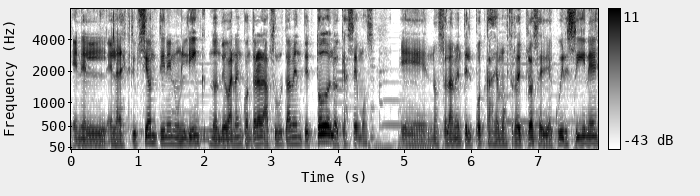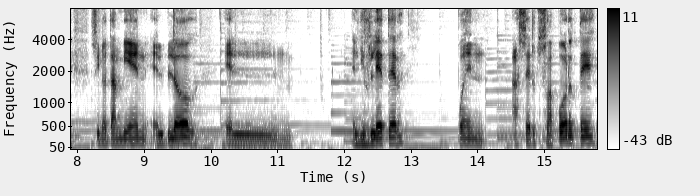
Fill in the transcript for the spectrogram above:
En, en, la descripción tienen un link donde van a encontrar absolutamente todo lo que hacemos. Eh, no solamente el podcast de Monstruos del Closet y de Queer Cine, sino también el blog, el, el newsletter. Pueden hacer su aporte.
